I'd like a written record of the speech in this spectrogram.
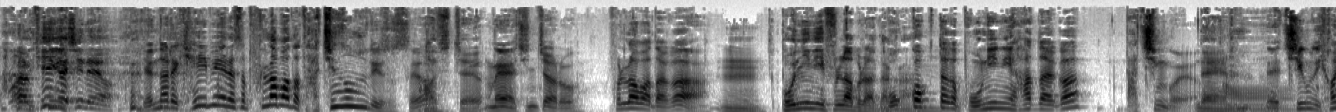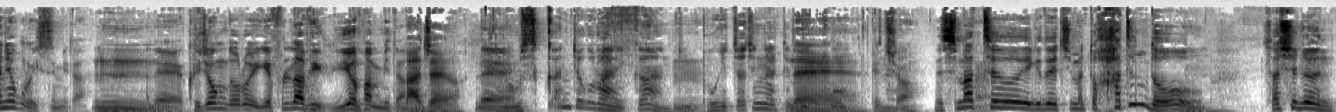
아, 피해 가 시네요. 옛날에 KBL에서 flop하다 다친 선수도 있었어요. 아 진짜요? 네, 진짜로. flop하다가 음, 본인이 flop을 하다가. 목 꺾다가 본인이 하다가 다친 거예요. 네. 네, 지금도 현역으로 있습니다. 음. 네, 그 정도로 이게 flop이 위험합니다. 맞아요. 네, 너무 습관적으로 하니까 좀 음. 보기 짜증날 때도 네. 있고. 그렇죠. 스마트 얘기도 했지만 또 하든도 사실은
